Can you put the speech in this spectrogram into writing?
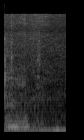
and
